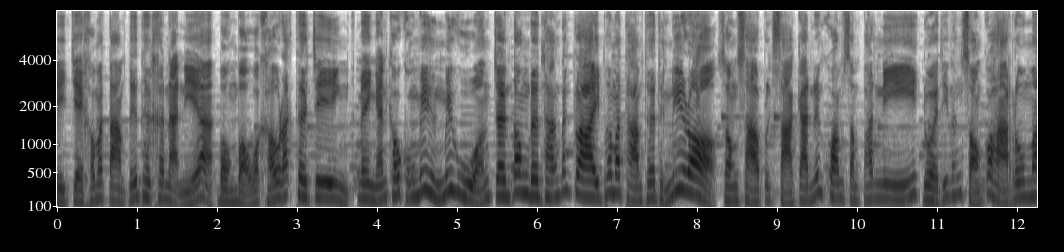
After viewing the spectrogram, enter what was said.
ดีเจเขามาตามตื้อเธอขนาดนี้บ่งบอกว่าเขารักเธอจริง ไม่งั้นเขาคงไม่หึงไม่หวงจนต้องเดินทางตั้งไกลเพื่อมาถามเธอถึงนี่หรอกสองสาวปรึกษากันเรื่องความสัมพันธ์นี้ โดยที่ทั้งสองก็หารู้ไม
